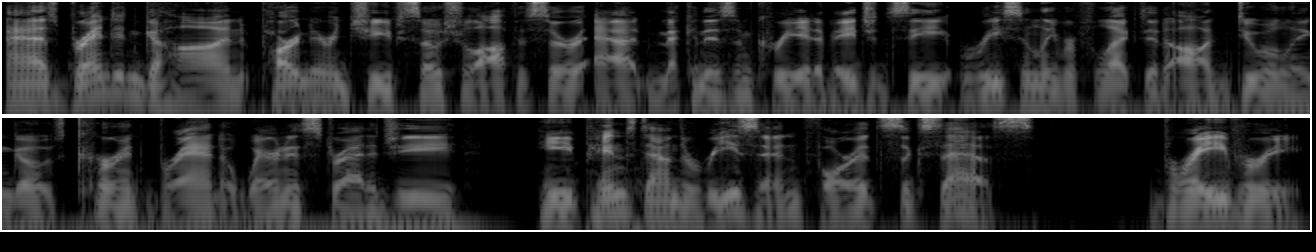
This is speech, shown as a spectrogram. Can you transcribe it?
As Brendan Gahan, partner and chief social officer at Mekanism Creative Agency, recently reflected on Duolingo's current brand awareness strategy, he pins down the reason for its success bravery.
